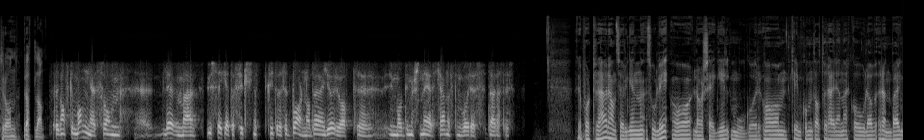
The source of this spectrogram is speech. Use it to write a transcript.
Trond Bratland. Det er ganske mange som lever med usikkerhet og frykt knyttet til sitt barn. og Det gjør jo at vi må dimensjonere tjenesten vår deretter. Reportere her Hans Jørgen Solli og Lars Egil Mogård. Og krimkommentator her i NRK Olav Rønneberg.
